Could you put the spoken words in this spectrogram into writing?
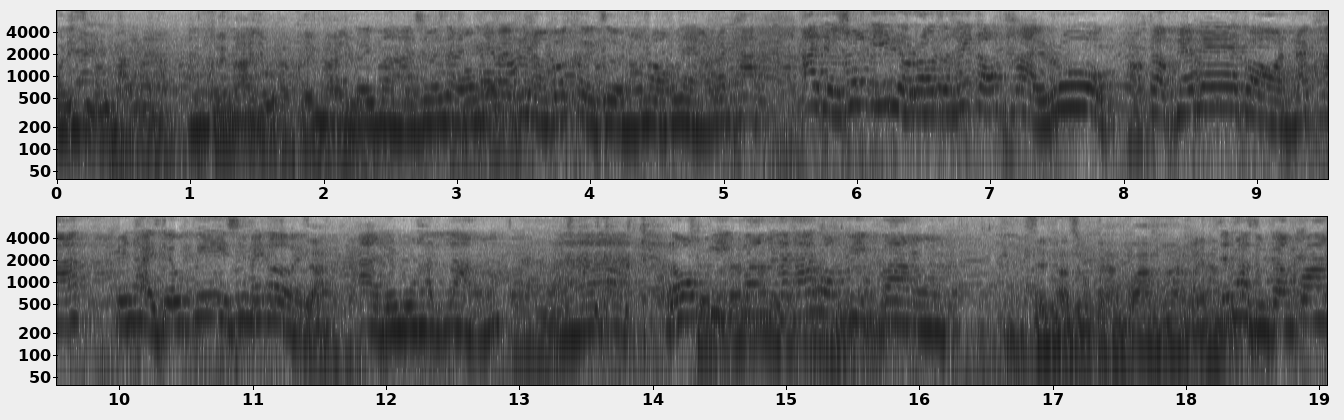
วันที่สี่ที่ผ่านมาเคยมาอยู่ครับเคยมาอยู่เคยมาใช่ไหมแสดงว่าพ่อแม่พี่น้องก็เคยเจอน้องๆแล้วนะคะอะ เดี๋ยวช่วงนี้เดี๋ยวเราจะให้น้องถ่ายรูปครับกับแม่ๆก่อนนะคะ เป็นถ่ายเซลฟี่ใช่ไหมเอ่ยจ้ะอะเดี๋ยวหนูหันหลังอ่าระวังปีกบังนะคะระวังปีกบัง เส้นผ่านศูนย์กลางกว้างมากเลยฮะ เส้นผ่าศูนย์กลางกว้าง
